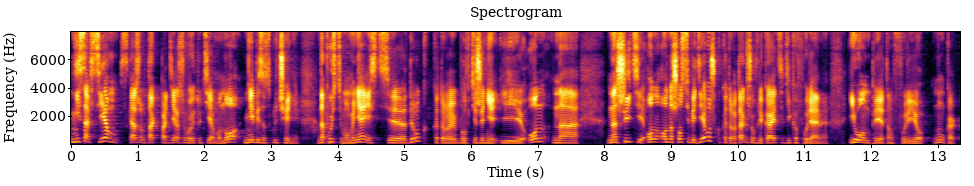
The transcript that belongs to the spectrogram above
не совсем, скажем так, поддерживаю эту тему, но не без исключений. Допустим, у меня есть э, друг, который был в тяжине, и он на на шите, он, он нашел себе девушку, которая также увлекается дико фурями. И он при этом фуриё, ну как,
